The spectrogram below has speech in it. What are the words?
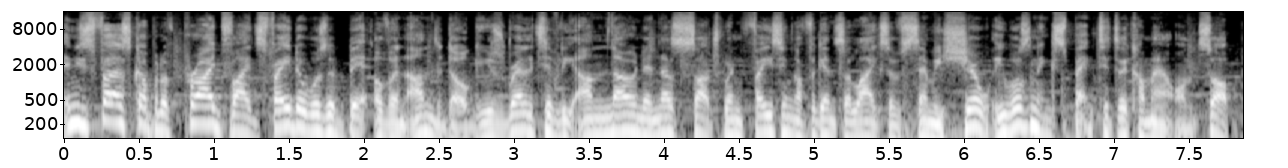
In his first couple of Pride fights, Fedor was a bit of an underdog. He was relatively unknown, and as such, when facing off against the likes of Semmy Schilt, he wasn't expected to come out on top.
